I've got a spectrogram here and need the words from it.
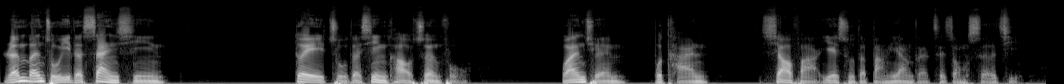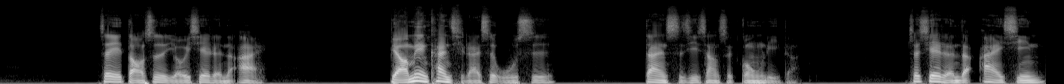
人本主义的善行，对主的信靠顺服，完全不谈效法耶稣的榜样的这种舍己。这也导致有一些人的爱，表面看起来是无私，但实际上是功利的。这些人的爱心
